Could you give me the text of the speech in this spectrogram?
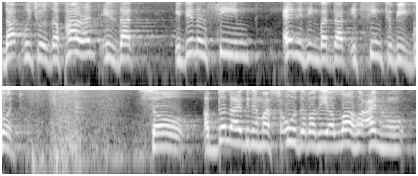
that which was apparent is that it didn't seem anything but that it seemed to be good. So Abdullah ibn Mas'ud radiallahu anhu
